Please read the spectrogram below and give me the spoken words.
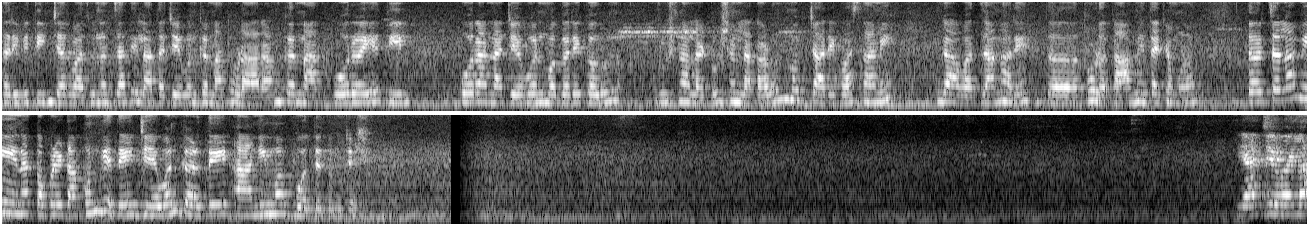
तरी बी तीन चार वाजूनच जातील. आता जेवण करणार थोडा आराम करणार. पोरं येतील. पोरांना जेवण वगैरे करून कृष्णाला ट्युशनला काढून मग चार एक वाजता आम्ही गावात जाणार आहे. तर थोडं काम आहे त्याच्यामुळं. तर चला मी ना कपडे टाकून घेते जेवण करते आणि मग बोलते तुमच्याशी. या जेवायला.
